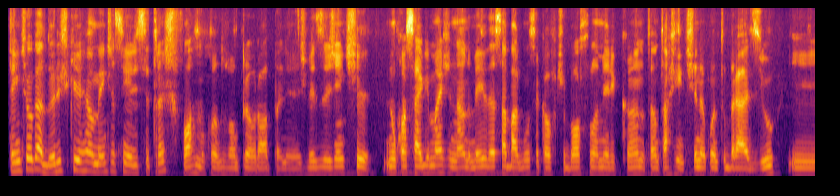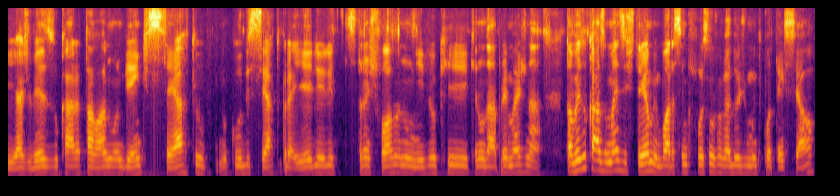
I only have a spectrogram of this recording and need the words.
tem jogadores que realmente assim eles se transformam quando vão para a Europa, né? Às vezes a gente não consegue imaginar no meio dessa bagunça que é o futebol sul-americano, tanto a Argentina quanto o Brasil, e às vezes o cara tá lá no ambiente certo, no clube certo para ele, ele se transforma num nível que, que não dá para imaginar. Talvez o caso mais extremo, embora sempre fosse um jogador de muito potencial,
